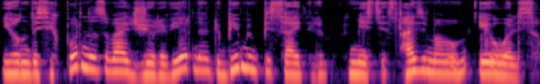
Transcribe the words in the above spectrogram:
и он до сих пор называет Жюля Верна любимым писателем вместе с Азимовым и Уэльсом.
